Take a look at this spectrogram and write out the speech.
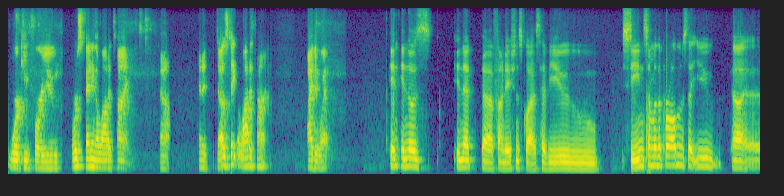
working for you or spending a lot of time. Uh, and it does take a lot of time, either way. In in those in that uh, foundations class, have you seen some of the problems that you uh,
